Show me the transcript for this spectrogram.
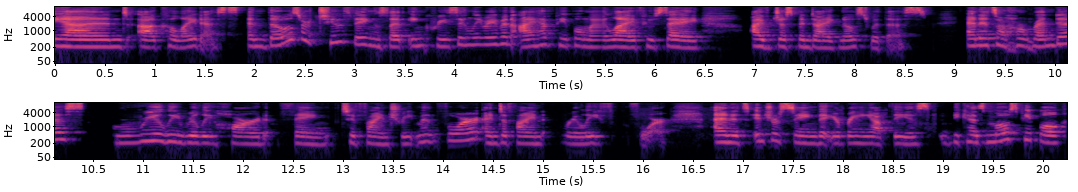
and uh, colitis. And those are two things that increasingly, Raven, I have people in my life who say, I've just been diagnosed with this. And it's a mm-hmm. horrendous, really, really hard thing to find treatment for and to find relief for. And it's interesting that you're bringing up these because most people,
